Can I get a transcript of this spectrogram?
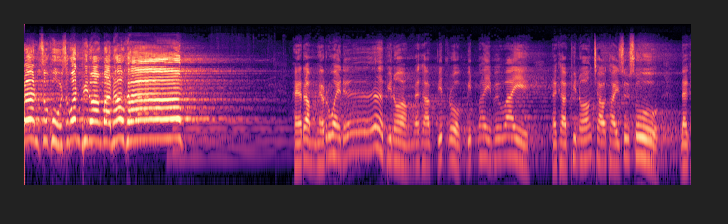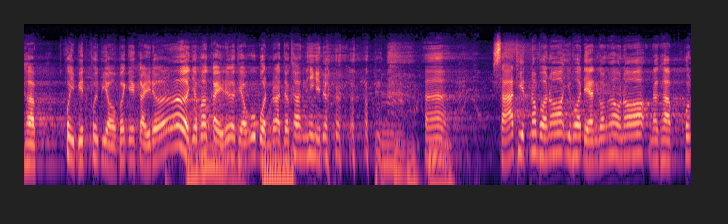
ริญสุขุสุขวันพี่น้องบ้านเฮาครับให้ร่ำให้รวยเด้อพี่น้องนะครับวิดโรควิดไว้ไว้ไว้นะครับ พี่น้องชาวไทยสู้ๆนะครับ ค่อยบิดค่อยเบี่ยวไปไกลๆเด้ออย่ามาไก่เด้อแถวอุบลราชธานีเด้ออ่าสาธิตเนาะพ่อเนาะอีพอแดนของเฮาเนาะนะครับคน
